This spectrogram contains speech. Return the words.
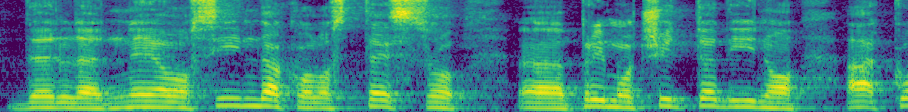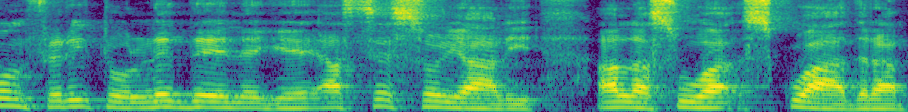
del neo sindaco, lo stesso eh, primo cittadino ha conferito le deleghe assessoriali alla sua squadra,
